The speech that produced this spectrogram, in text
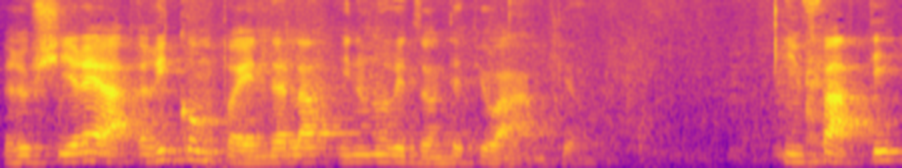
riuscire a ricomprenderla in un orizzonte più ampio. Infatti,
